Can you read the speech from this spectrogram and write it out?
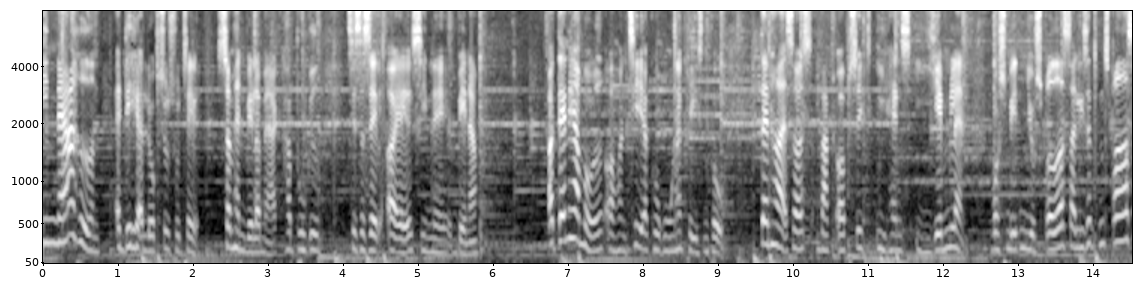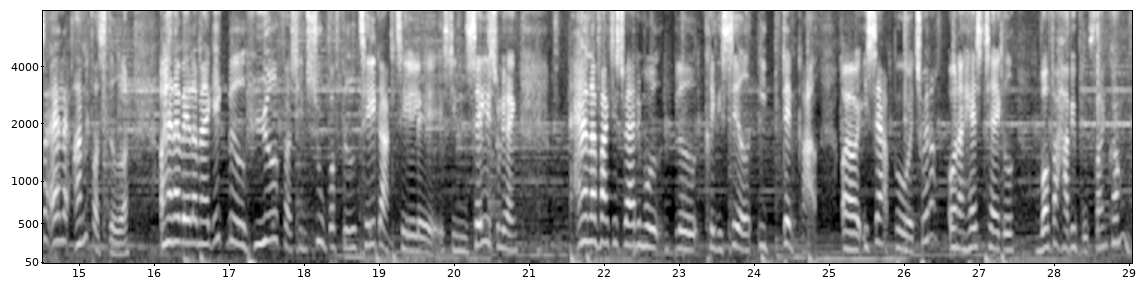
i nærheden af det her luksushotel, som han vel og mærke har booket til sig selv og alle sine øh, venner. Og den her måde at håndtere coronakrisen på, den har altså også vagt opsigt i hans hjemland, hvor smitten jo spreder sig, ligesom den spreder sig alle andre steder. Og han er vel og mærke ikke blevet hyret for sin super fede tilgang til øh, sin selvisolering, han er faktisk tværtimod blevet kritiseret i den grad. Og især på øh, Twitter under hashtagget Hvorfor har vi brug for en konge?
